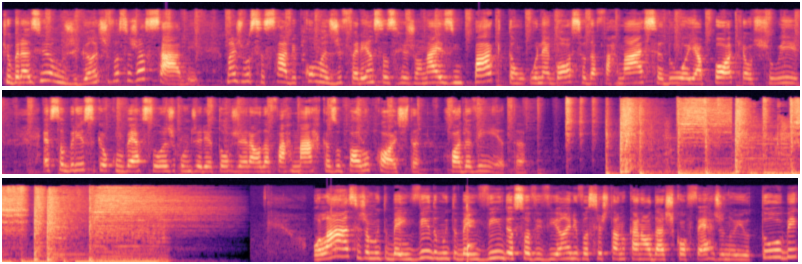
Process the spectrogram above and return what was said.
Que o Brasil é um gigante, você já sabe. Mas você sabe como as diferenças regionais impactam o negócio da farmácia, do Oiapoque ao Chuí? É sobre isso que eu converso hoje com o diretor-geral da Farmarcas, o Paulo Costa. Roda a vinheta. Olá, seja muito bem-vindo, muito bem-vinda. Eu sou Viviane e você está no canal da Ascoferd no YouTube.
